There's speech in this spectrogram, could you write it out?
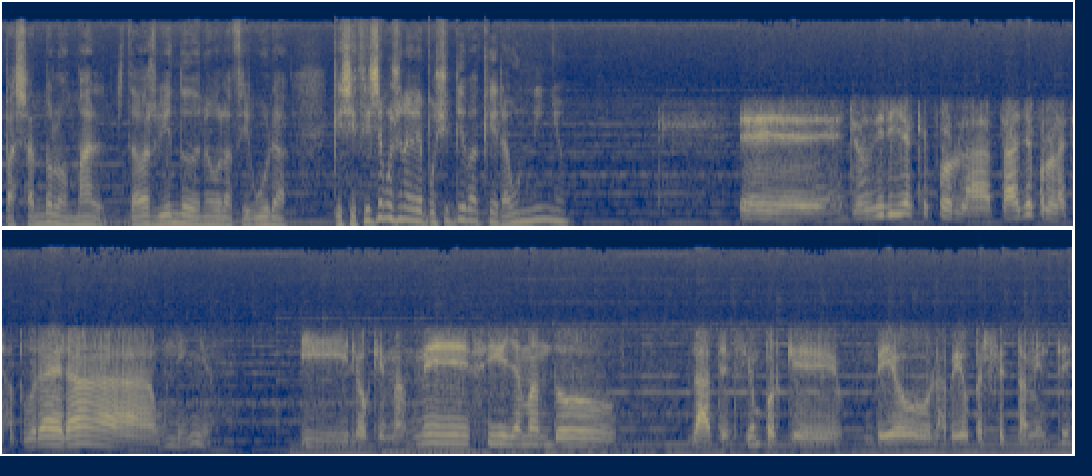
pasándolo mal, estabas viendo de nuevo la figura. Que si hiciésemos una diapositiva, que era un niño, Eh, yo diría que por la talla, por la estatura era un niño. Y lo que más me sigue llamando la atención, porque veo la veo perfectamente,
